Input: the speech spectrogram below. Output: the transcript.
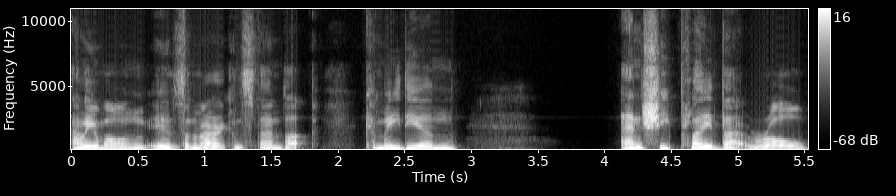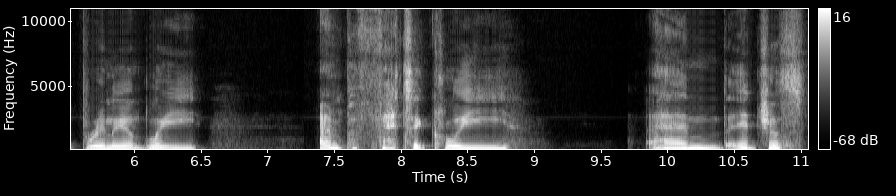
Ali Wong is an American stand up comedian, and she played that role brilliantly, empathetically, and it just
